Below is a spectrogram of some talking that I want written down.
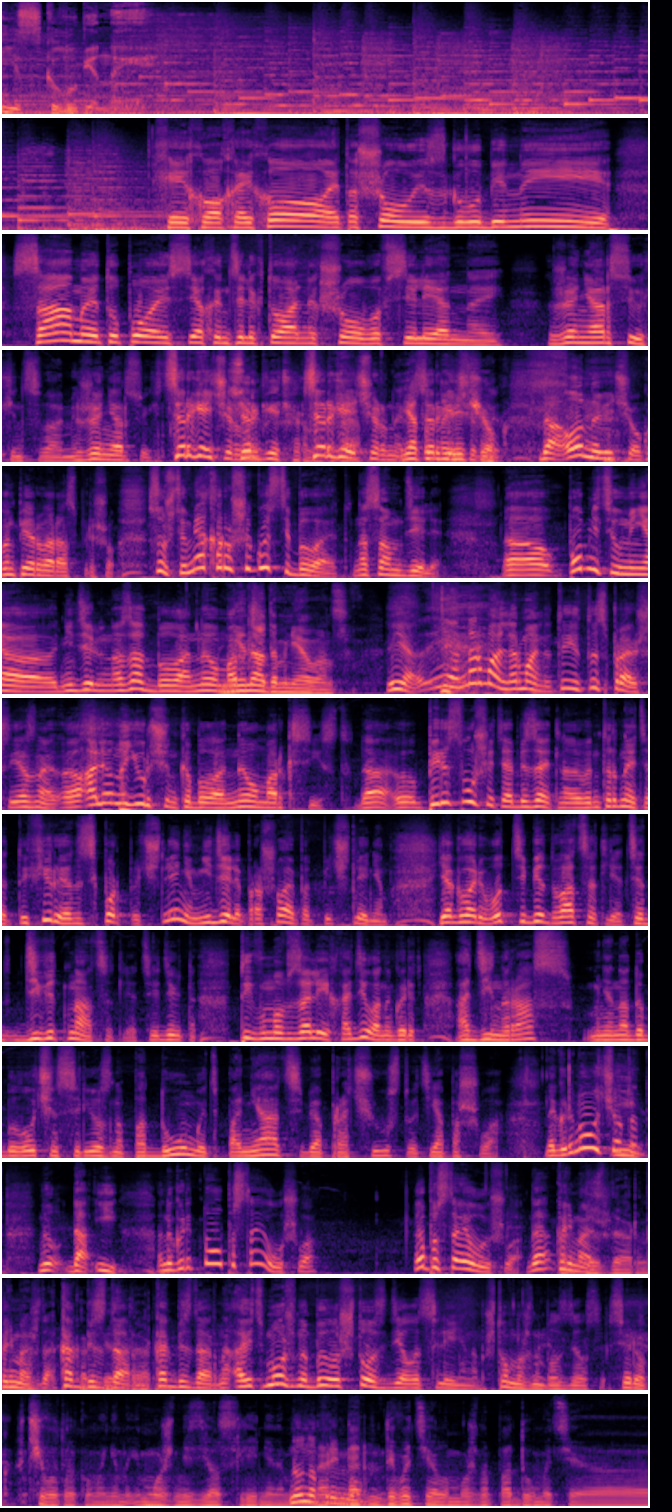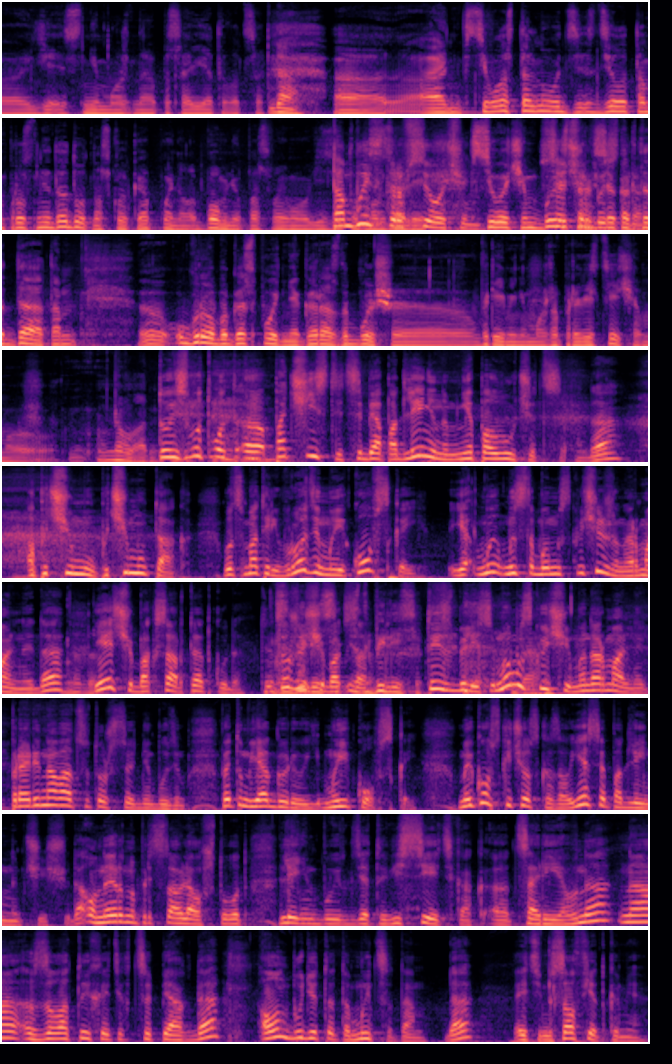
из глубины. Хей-хо, хей-хо, это шоу из глубины. Самое тупое из всех интеллектуальных шоу во вселенной. Женя Арсюхин с вами. Женя Арсюхин. Сергей Черных. Сергей Черных. Сергей да. Черных. Я Сергей новичок. Черных. Да, он новичок, он первый раз пришел. Слушайте, у меня хорошие гости бывают, на самом деле. А, помните, у меня неделю назад была неомаркс... Не надо мне аванс. Не, не, нормально, нормально, ты, ты справишься, я знаю. Э, Алена Юрченко была неомарксист, да. Э, Переслушайте обязательно в интернете этот эфир, я до сих пор под впечатлением, неделя прошла я под впечатлением. Я говорю, вот тебе 20 лет, тебе 19 лет, тебе 19. Ты в мавзолей ходил, она говорит, один раз мне надо было очень серьезно подумать, понять себя, прочувствовать, я пошла. Я говорю, ну, что И? то ну, да, и. Она говорит, ну, постояла, ушла. Я постояла и ушла, да, понимаешь? бездарно. Понимаешь, да, как, Как бездарно, бездарно. как бездарно. А ведь можно было что сделать с Лениным? Что можно было сделать, Серега? Чего только мы не можем не сделать с Лениным. Ну, На- например? Над, его телом можно подумать, э, с ним можно посоветоваться. Да. А, а всего остального сделать там просто не дадут, насколько я понял. Помню по своему визиту. Там быстро все очень. Все очень быстро, очень все быстро. как-то, да, там э, у гроба Господня гораздо больше э, времени можно провести, чем, э, ну ладно. То есть вот, вот э, почистить себя под Лениным не получится, да? А почему? Почему так? Вот смотри, вроде Маяковской, я, мы, мы с тобой москвичи же нормальные, да? Ну да. Я из Чебоксар, ты откуда? Ты Из тоже из Тбилиси, Чебоксар? из Тбилиси. Ты из Тбилиси. Мы москвичи, мы нормальные. Про реновацию тоже сегодня будем. Поэтому я говорю Маяковской. Маяковский что сказал? Я себя под Лениным чищу, да? Он, наверное, представлял, что вот Ленин будет где-то висеть, как э, царевна на золотых этих цепях, да? А он будет это мыться там, да? Этими салфетками.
